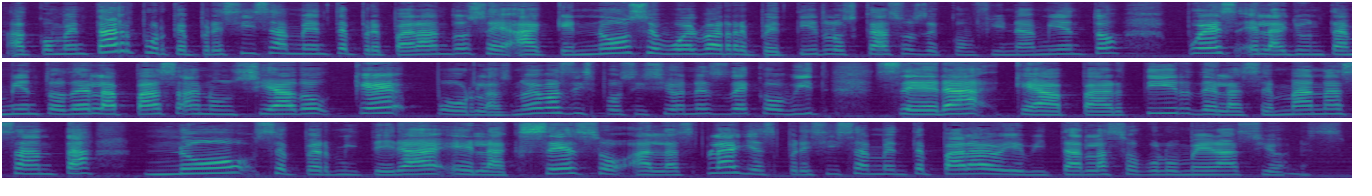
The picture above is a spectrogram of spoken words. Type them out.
a comentar, porque precisamente preparándose a que no se vuelva a repetir los casos de confinamiento, pues el Ayuntamiento de La Paz ha anunciado que por las nuevas disposiciones de COVID será que a partir de la Semana Santa no se permitirá el acceso a las playas, precisamente para evitar las aglomeraciones.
